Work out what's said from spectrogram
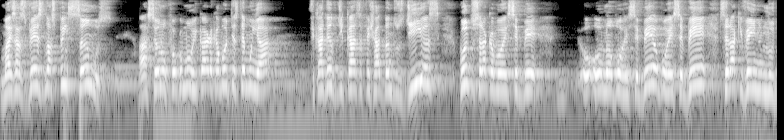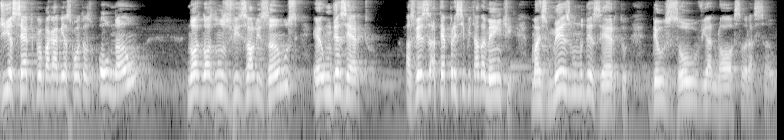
Mas às vezes nós pensamos, ah, se eu não for como o Ricardo acabou de testemunhar, ficar dentro de casa fechado tantos dias, quanto será que eu vou receber ou não vou receber, ou vou receber, será que vem no dia certo para eu pagar minhas contas ou não? Nós, nós nos visualizamos é, um deserto, às vezes até precipitadamente, mas mesmo no deserto, Deus ouve a nossa oração.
